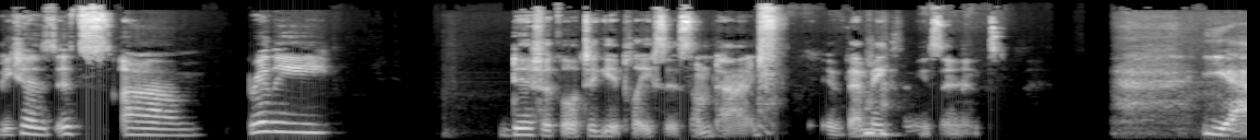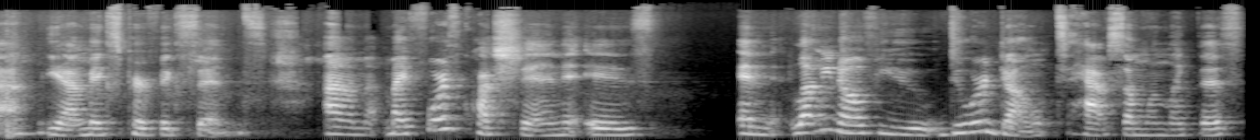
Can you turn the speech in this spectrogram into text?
because it's um, really difficult to get places sometimes, if that makes any sense. Yeah, yeah, makes perfect sense. Um, my fourth question is, and let me know if you do or don't have someone like this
